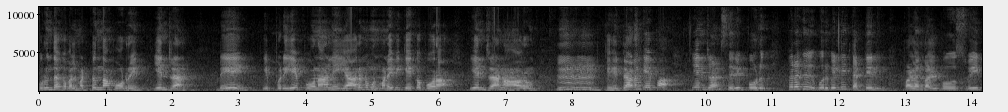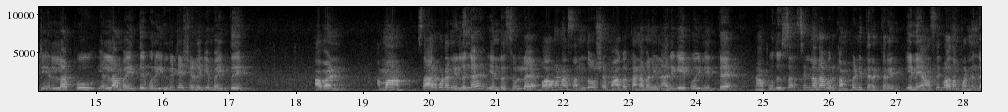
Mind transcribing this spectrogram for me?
குறுந்தகவல் மட்டும்தான் போடுறேன் என்றான். டேய் இப்படியே போனா நீ யாருன்னு உன் மனைவி கேட்க போறா? என்றான் ஆரோன் ம் ம் கேட்டாலும் கேட்பா என்றான் சிரிப்போடு. பிறகு ஒரு வெள்ளி தட்டில் பழங்கள் பூ ஸ்வீட் எல்லாம் பூ எல்லாம் வைத்து ஒரு இன்விடேஷனையும் வைத்து அவன் அம்மா சார் கூட நில்லுங்க என்று சொல்ல பாவனா சந்தோஷமாக கணவனின் அருகே போய் நிற்க நான் புதுசாக சின்னதாக ஒரு கம்பெனி திறக்கிறேன். என்னை ஆசீர்வாதம் பண்ணுங்க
